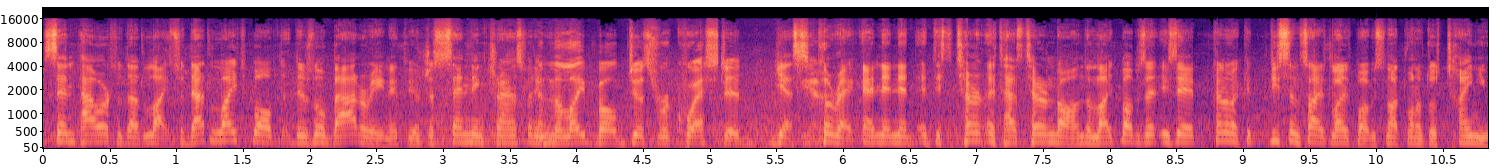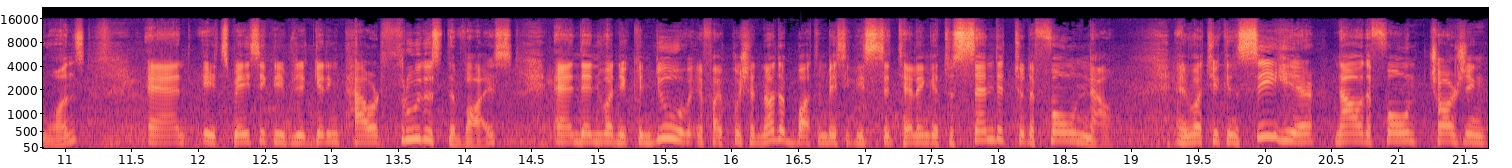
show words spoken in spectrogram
send power to that light. So that light bulb, there's no battery in it. We're just sending, transferring. And the light bulb just requested. Yes, correct. And then it, turn, it has turned on. The light bulb is a, is a kind of like a decent sized light bulb. It's not one of those tiny ones. And it's basically getting powered through this device. And then what you can do, if I push another button, basically telling it to send it to the phone now. And what you can see here, now the phone charging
